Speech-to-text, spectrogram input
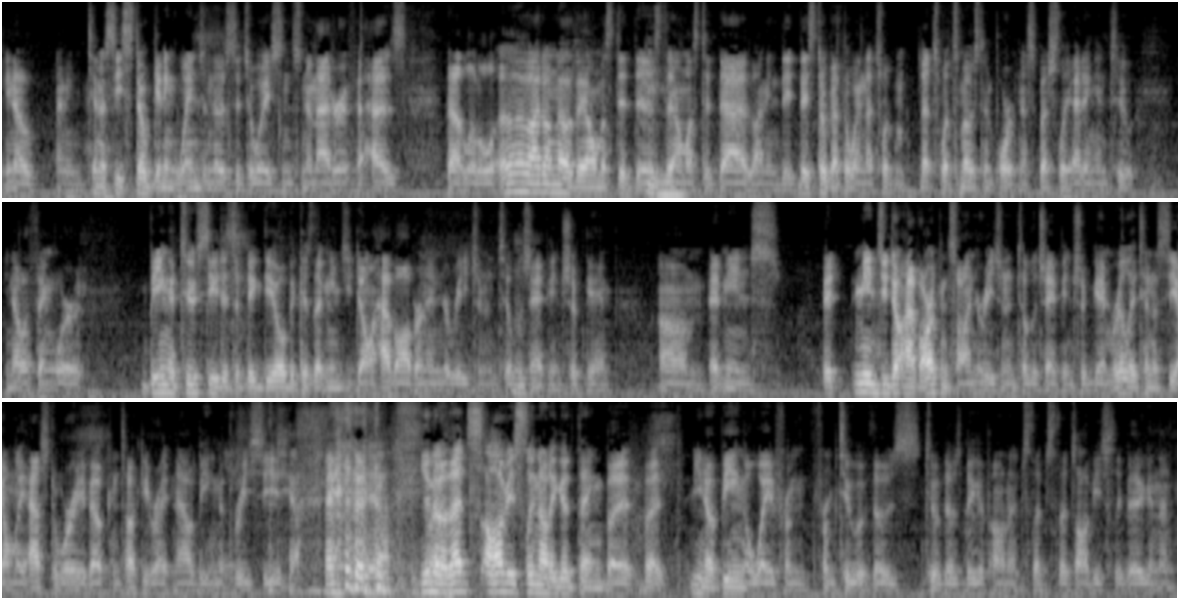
you know, I mean, Tennessee's still getting wins in those situations, no matter if it has that little, oh, I don't know, they almost did this, they Mhm. almost did that. I mean, they, they still got the win. That's what that's what's most important, especially heading into, you know, a thing where being a two seed is a big deal because that means you don't have Auburn in your region until the Mhm. championship game. Um, it means it means you don't have Arkansas in your region until the championship game. Really, Tennessee only has to worry about Kentucky right now being the three seed. Yeah. yeah. you know that's obviously not a good thing, but but you know being away from from two of those two of those big opponents that's that's obviously big, and then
